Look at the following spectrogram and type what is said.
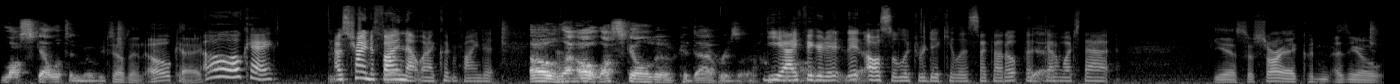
Lost Skeleton movie. Something- oh, okay. oh okay i was trying to find that one i couldn't find it Oh, la- oh, Lost Skeleton of Cadavra. uh, yeah i figured it it yeah. also looked ridiculous i thought oh but Yeah. gotta watch that Yeah, so sorry I couldn't. As you know,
